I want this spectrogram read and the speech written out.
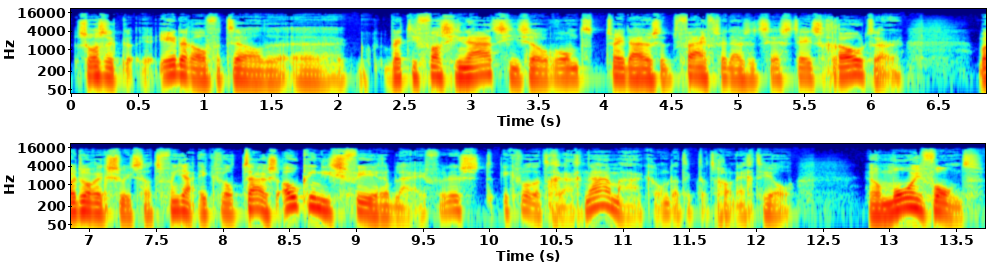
zoals ik eerder al vertelde, uh, werd die fascinatie zo rond 2005, 2006 steeds groter. Waardoor ik zoiets had van ja, ik wil thuis ook in die sferen blijven. Dus ik wil dat graag namaken, omdat ik dat gewoon echt heel, heel mooi vond.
